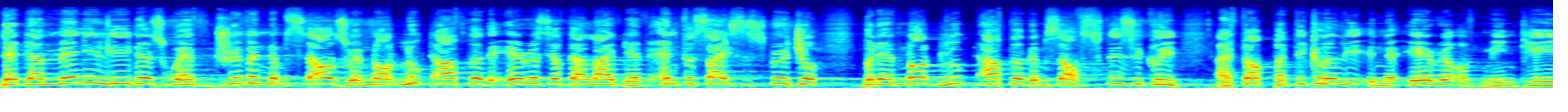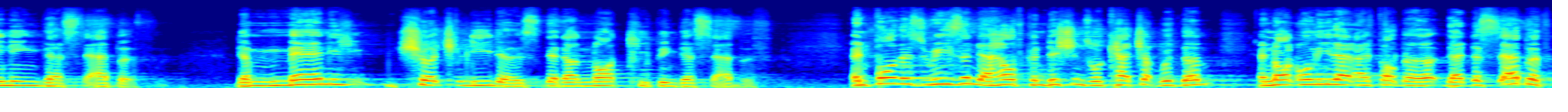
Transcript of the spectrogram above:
that there are many leaders who have driven themselves, who have not looked after the areas of their life. They have emphasized the spiritual, but they have not looked after themselves physically. I felt particularly in the area of maintaining their Sabbath. There are many church leaders that are not keeping their Sabbath. And for this reason, their health conditions will catch up with them. And not only that, I felt the, that the Sabbath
